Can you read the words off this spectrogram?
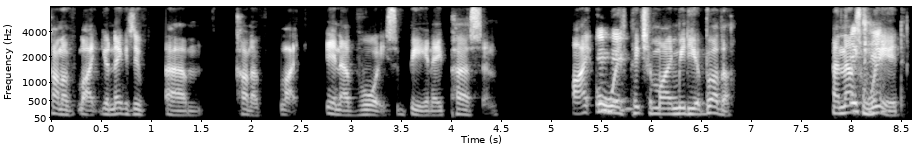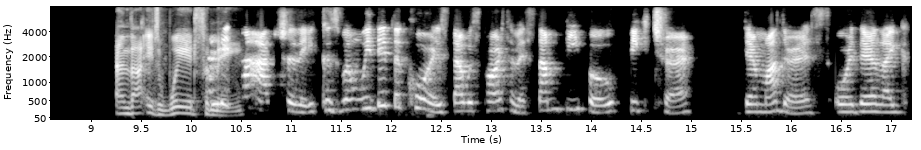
kind of like your negative um, kind of like inner voice being a person, I mm-hmm. always picture my immediate brother. And that's okay. weird. And that is weird for me. Actually, because when we did the course, that was part of it. Some people picture their mothers or their like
